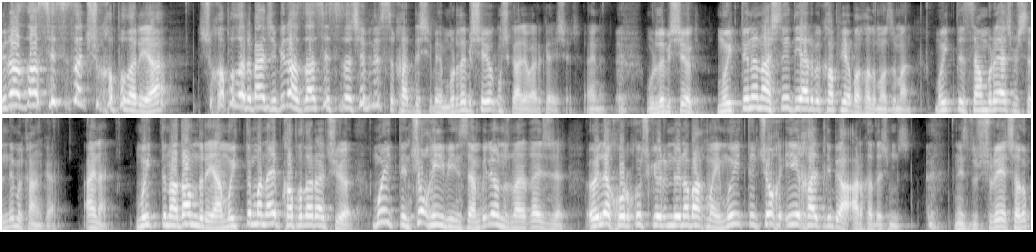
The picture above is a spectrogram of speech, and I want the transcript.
Biraz daha sessiz aç şu kapıları ya. Şu kapıları bence biraz daha sessiz açabilirsin kardeşim benim. Burada bir şey yokmuş galiba arkadaşlar. Aynen. Burada bir şey yok. Muhittin'in açtığı diğer bir kapıya bakalım o zaman. Muhittin sen burayı açmıştın değil mi kanka? Aynen. Muhittin adamdır ya. Muhittin bana hep kapıları açıyor. Muhittin çok iyi bir insan biliyor musunuz arkadaşlar? Öyle korkunç göründüğüne bakmayın. Muhittin çok iyi kalpli bir arkadaşımız. Neyse dur şuraya açalım.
